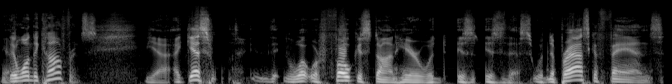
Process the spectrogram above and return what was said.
Yeah. They won the conference. Yeah, I guess th- what we're focused on here would is is this: would Nebraska fans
